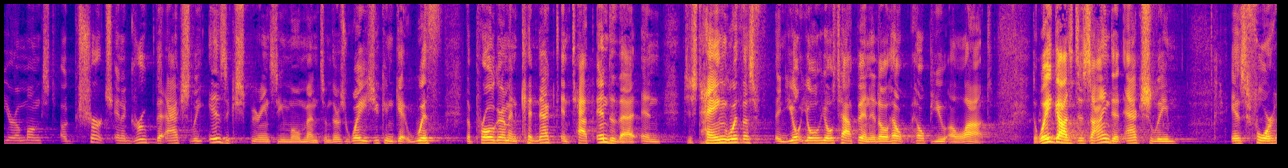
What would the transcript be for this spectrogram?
you're amongst a church and a group that actually is experiencing momentum. There's ways you can get with the program and connect and tap into that and just hang with us and you'll, you'll, you'll tap in. It'll help, help you a lot. The way God's designed it actually is for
